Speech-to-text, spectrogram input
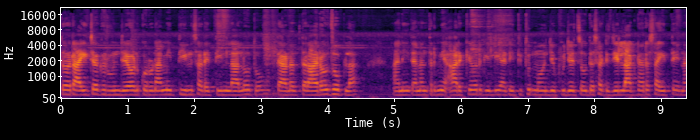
तर आईच्या घरून जेवण करून आम्ही तीन साडेतीनला आलो होतो. त्यानंतर आरव झोपला आणि त्यानंतर मी आरकेवर गेली आणि तिथून मग जे पूजेचं उद्यासाठी जे लागणारं साहित्य आहे ना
